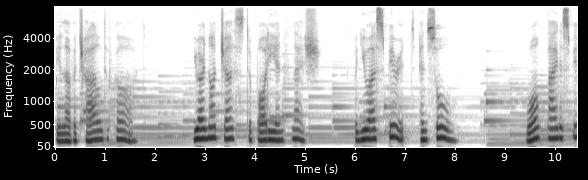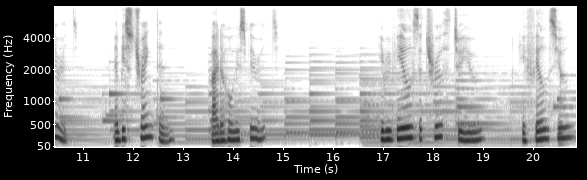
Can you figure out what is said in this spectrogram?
Beloved child of God, you are not just a body and flesh, but you are spirit and soul. Walk by the Spirit and be strengthened by the Holy Spirit. He reveals the truth to you. He fills you,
